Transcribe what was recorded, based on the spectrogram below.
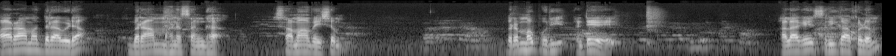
ఆరామద్రావిడ బ్రాహ్మణ సంఘ సమావేశం. బ్రహ్మపురి అంటే అలాగే శ్రీకాకుళం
